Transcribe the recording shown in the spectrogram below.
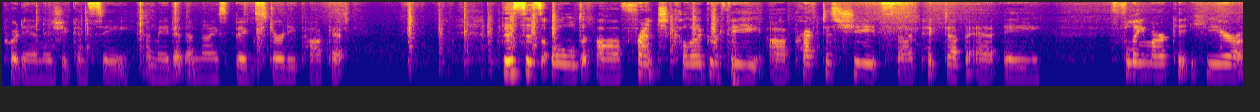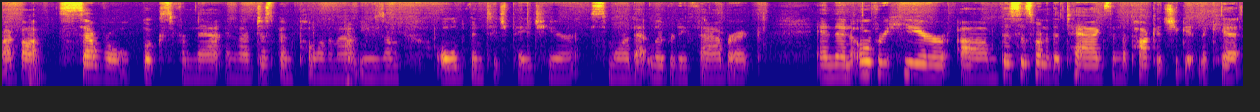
put in, as you can see. I made it a nice big sturdy pocket. This is old uh, French calligraphy uh, practice sheets that I picked up at a flea market here. I bought several books from that, and I've just been pulling them out and using them. Old vintage page here. It's more of that Liberty fabric. And then over here, um, this is one of the tags in the pockets you get in the kit.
